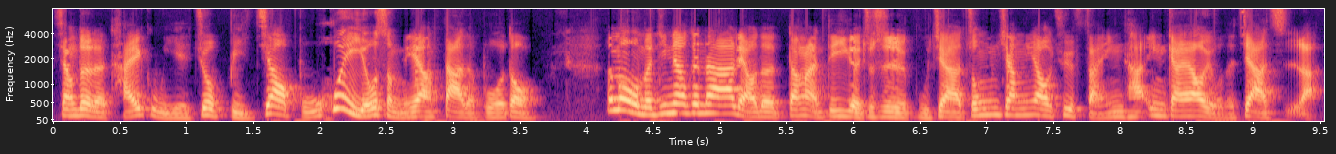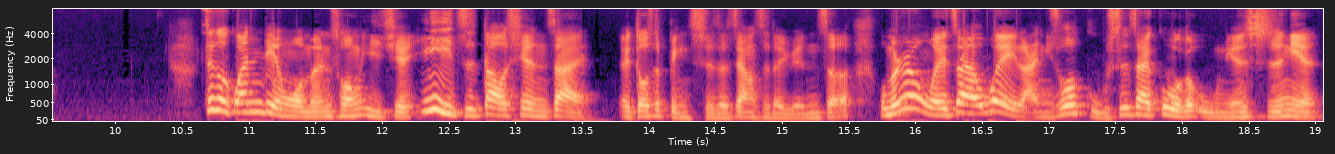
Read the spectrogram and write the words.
相对的台股也就比较不会有什么样大的波动。那么我们今天要跟大家聊的，当然第一个就是股价终将要去反映它应该要有的价值啦。这个观点，我们从以前一直到现在，哎，都是秉持着这样子的原则。我们认为，在未来，你说股市再过个五年、十年，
